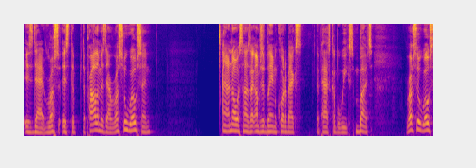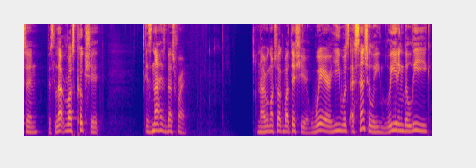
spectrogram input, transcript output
Is that Russell? Is the the problem is that Russell Wilson. And I know it sounds like I'm just blaming quarterbacks the past couple weeks, but Russell Wilson, this let Russ cook shit, is not his best friend. Now we're gonna talk about this year, where he was essentially leading the league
